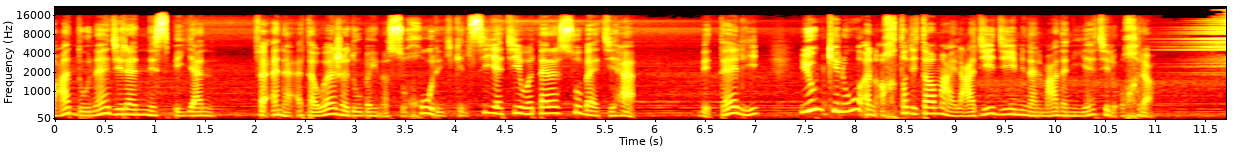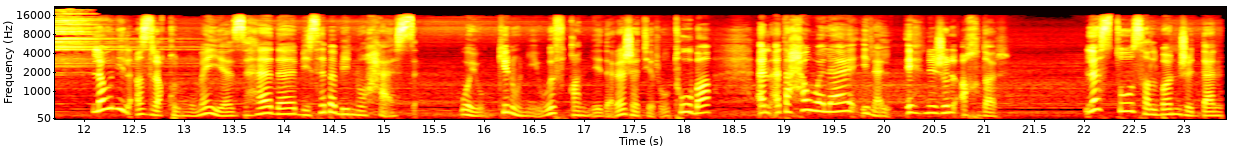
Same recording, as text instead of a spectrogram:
أعد نادرا نسبيا فأنا أتواجد بين الصخور الكلسية وترسباتها. بالتالي يمكن أن أختلط مع العديد من المعدنيات الأخرى. لوني الأزرق المميز هذا بسبب النحاس ويمكنني وفقا لدرجة الرطوبة أن أتحول إلى الإهنج الأخضر. لست صلبا جدا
